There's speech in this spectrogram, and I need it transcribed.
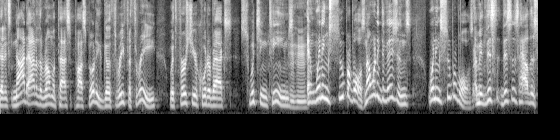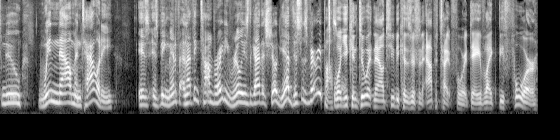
that it's not out of the realm of possibility to go three for three with first year quarterbacks switching teams mm-hmm. and winning Super Bowls, not winning divisions, winning Super Bowls. I mean, this this is how this new win now mentality is is being manifested. And I think Tom Brady really is the guy that showed, yeah, this is very possible. Well, you can do it now too because there's an appetite for it, Dave. Like before,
